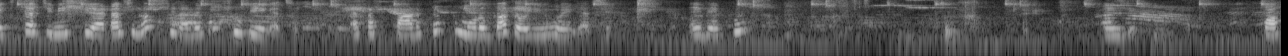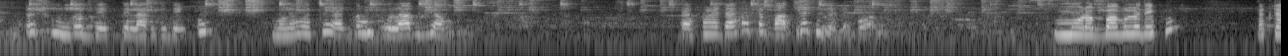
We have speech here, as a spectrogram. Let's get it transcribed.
এক্সট্রা চিনির শিরাটা ছিল, সেটা দেখুন শুকিয়ে গেছে। একটা পারফেক্ট মোরব্বা তৈরি হয়ে গেছে। এই দেখুন। এই দেখুন। কতটা সুন্দর দেখতে লাগছে, দেখুন। মনে হচ্ছে একদম গোলাপ জামুন এখন এটাকে একটা পাত্রে তুলে নেব আমি। মোরব্বাগুলো দেখুন, একটা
